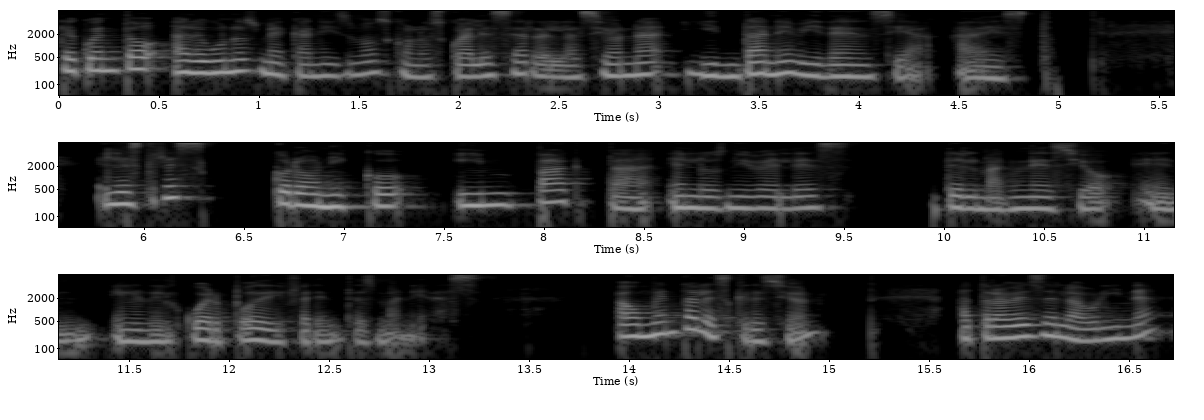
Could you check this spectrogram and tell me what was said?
Te cuento algunos mecanismos con los cuales se relaciona y dan evidencia a esto. El estrés crónico impacta en los niveles del magnesio en, en el cuerpo de diferentes maneras. Aumenta la excreción a través de la orina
